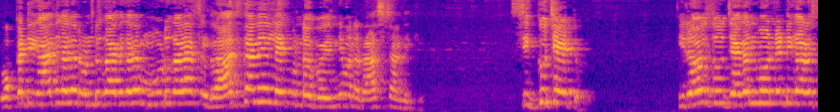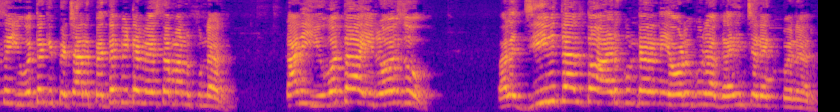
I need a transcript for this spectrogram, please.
ఒక్కటి కాదు కదా రెండు కాదు కదా మూడు కాదు అసలు రాజధాని లేకుండా పోయింది మన రాష్ట్రానికి. సిగ్గుచేటు. ఈరోజు జగన్మోహన్ రెడ్డి గారు వస్తే యువతకి చాలా పెద్ద పీఠం వేస్తామనుకున్నారు. కానీ యువత ఈరోజు వాళ్ళ జీవితాలతో ఆడుకుంటారని ఎవరు కూడా గ్రహించలేకపోయినారు.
